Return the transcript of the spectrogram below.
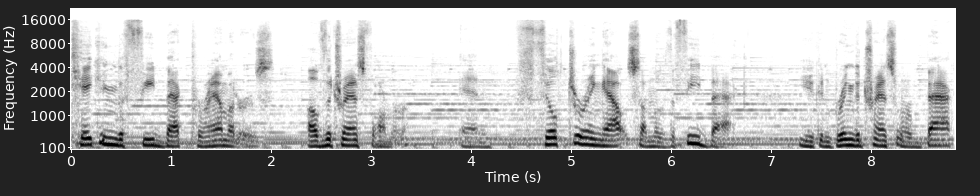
taking the feedback parameters of the transformer and filtering out some of the feedback, you can bring the transformer back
